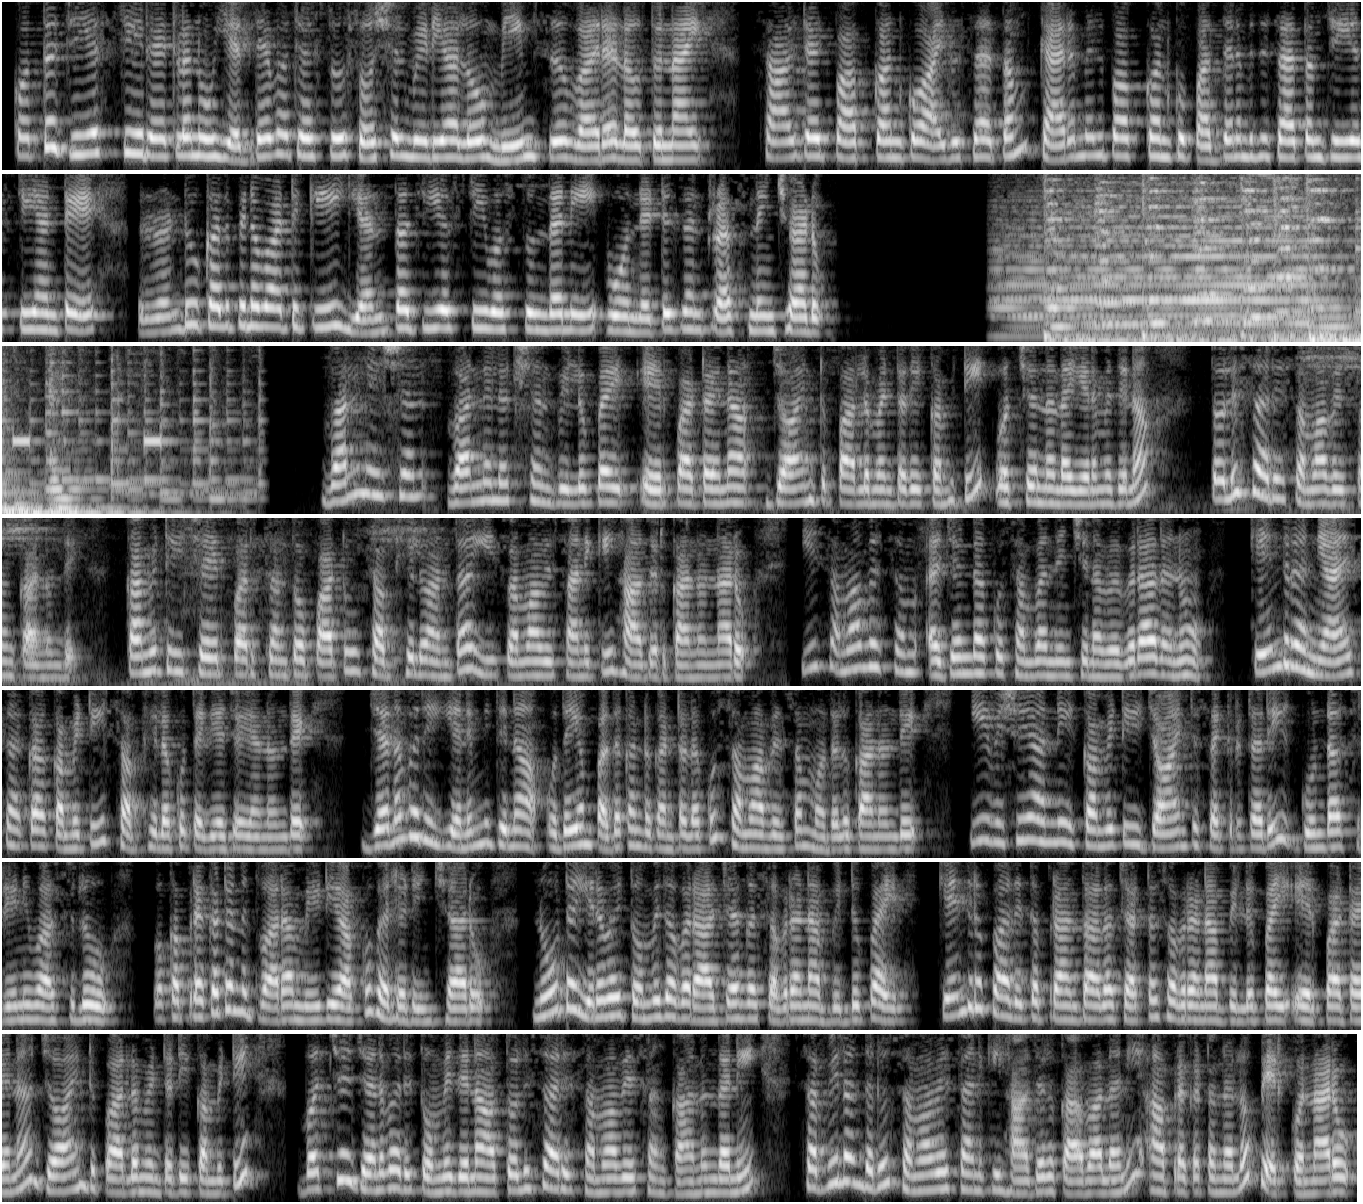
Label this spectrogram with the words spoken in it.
కొత్త జీఎస్టీ రేట్లను ఎద్దేవా చేస్తూ సోషల్ మీడియాలో మీమ్స్ వైరల్ అవుతున్నాయి. సాల్టెడ్ పాప్కార్న్కు ఐదు శాతం క్యారమెల్ పాప్కార్న్కు పద్దెనిమిది శాతం జీఎస్టీ అంటే రెండు కలిపిన వాటికి ఎంత జీఎస్టీ వస్తుందని ఓ నెటిజన్ ప్రశ్నించాడు. వన్ నేషన్ వన్ ఎలక్షన్ బిల్లుపై ఏర్పాటైన జాయింట్ పార్లమెంటరీ కమిటీ వచ్చే నెల ఎనిమిదిన తొలిసారి సమావేశం కానుంది. కమిటీ చైర్పర్సన్తో పాటు సభ్యులు అంతా ఈ సమావేశానికి హాజరు కానున్నారు. ఈ సమావేశం ఎజెండాకు సంబంధించిన వివరాలను కేంద్ర న్యాయశాఖ కమిటీ సభ్యులకు తెలియజేయనుంది. జనవరి ఎనిమిదిన ఉదయం పదకొండు గంటలకు సమావేశం మొదలు కానుంది. ఈ విషయాన్ని కమిటీ జాయింట్ సెక్రటరీ గుండా శ్రీనివాసులు ఒక ప్రకటన ద్వారా మీడియాకు వెల్లడించారు. నూట ఇరవై తొమ్మిదవ రాజ్యాంగ సవరణ బిల్లుపై కేంద్రపాలిత ప్రాంతాల చట్ట సవరణ బిల్లుపై ఏర్పాటైన జాయింట్ పార్లమెంటరీ కమిటీ వచ్చే జనవరి తొమ్మిదిన తొలిసారి సమావేశం కానుందని సభ్యులందరూ సమావేశానికి హాజరు కావాలని ఆ ప్రకటనలో పేర్కొన్నారు.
